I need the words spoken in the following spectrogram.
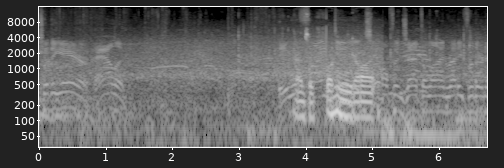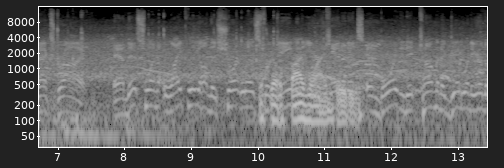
To the air, Allen. That's a fucking god. Dolphins at the line ready for their next drive. And this one likely on the short list Let's for game of the year candidates. And boy, did it come in a good one here in the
